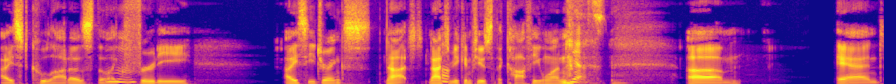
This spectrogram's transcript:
iced Coolattas, the like Mhm. fruity, icy drinks. Not not to be confused with the coffee one. Yes. Um, and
